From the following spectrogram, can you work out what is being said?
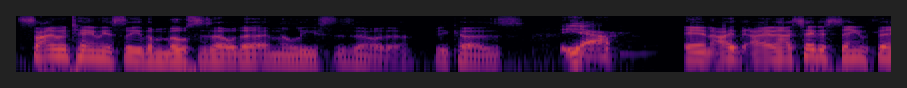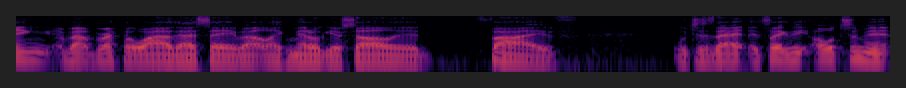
simultaneously the most Zelda and the least Zelda because yeah. And I, and I say the same thing about Breath of the Wild that I say about like Metal Gear Solid Five, which is that it's like the ultimate.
